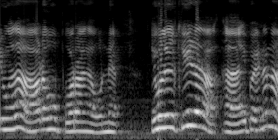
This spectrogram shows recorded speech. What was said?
இவங்க தான் ஆடவும் போகிறாங்க ஒன்று இவங்களுக்கு கீழே இப்போ என்னென்னா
